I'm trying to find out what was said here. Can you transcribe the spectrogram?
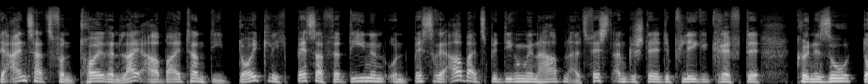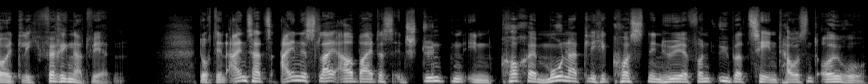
Der Einsatz von teuren Leiharbeitern, die deutlich besser verdienen und bessere Arbeitsbedingungen haben als festangestellte Pflegekräfte, könne so deutlich verringert werden. Durch den Einsatz eines Leiharbeiters entstünden in Koche monatliche Kosten in Höhe von über 10.000 Euro.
